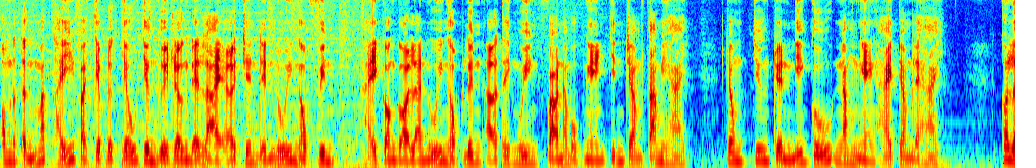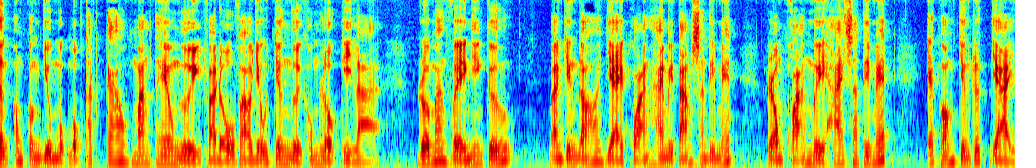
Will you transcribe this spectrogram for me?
Ông đã tận mắt thấy và chụp được dấu chân người rừng để lại ở trên đỉnh núi Ngọc Vinh hay còn gọi là núi Ngọc Linh ở Tây Nguyên vào năm 1982 trong chương trình nghiên cứu năm 1202. Có lần ông còn dùng một bột thạch cao mang theo người và đổ vào dấu chân người khổng lồ kỳ lạ, rồi mang về nghiên cứu. Bàn chân đó dài khoảng 28cm, rộng khoảng 12cm, các ngón chân rất dài,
